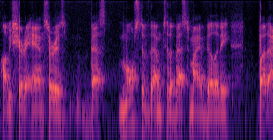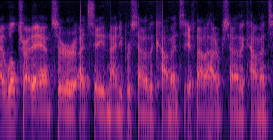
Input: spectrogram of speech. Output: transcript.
I'll be sure to answer as best, most of them to the best of my ability but I will try to answer, I'd say 90% of the comments, if not 100% of the comments.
